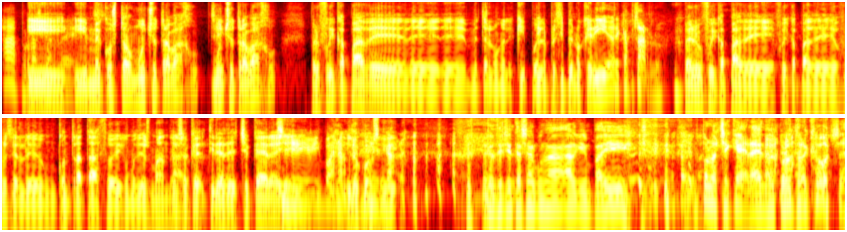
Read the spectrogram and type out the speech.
Ah, por las Y, carreras. y me costó mucho trabajo, Sí. mucho trabajo, pero fui capaz de, de- de meterlo en el equipo. Él al principio no quería, De captarlo. pero fui capaz de fui capaz de ofrecerle un contratazo ahí como Dios manda. Claro, o sea que claro. tiré de chequera y, Sí, y bueno, y lo conseguí. claro. ¿Necesitas alguna, alguien para ir? Es por la chequera, ¿eh? no es por otra cosa.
